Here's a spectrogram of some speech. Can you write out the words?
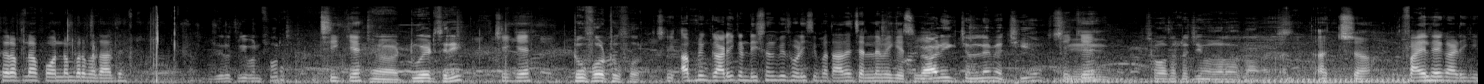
सर अपना फ़ोन नंबर बता दें। ज़ीरो थ्री वन फोर ठीक है। टू एट थ्री ठीक है। टू फोर टू फोर ठीक अपनी गाड़ी कंडीशन भी थोड़ी सी बता दें चलने में कैसी है। गाड़ी चलने में अच्छी है। ठीक है। थोड़ा सा टचिंग वगैरह अच्छा। फ़ाइल है गाड़ी की?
